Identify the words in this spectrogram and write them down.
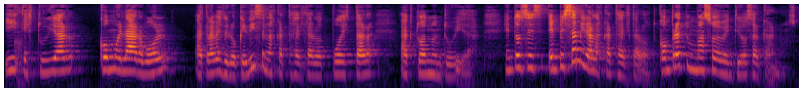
y estudiar cómo el árbol, a través de lo que dicen las cartas del tarot, puede estar actuando en tu vida. Entonces, empecé a mirar las cartas del tarot. Comprate un mazo de 22 arcanos.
